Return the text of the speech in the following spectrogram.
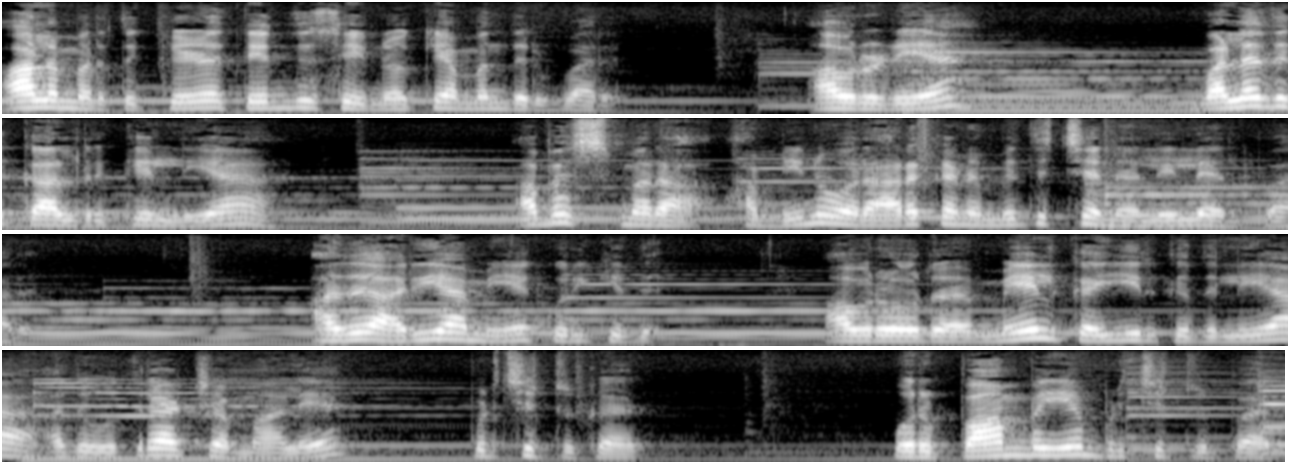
ஆலமரத்துக்கு கீழே தென்திசை நோக்கி அமர்ந்திருப்பார். அவருடைய வலது கால் இருக்கு இல்லையா? அபஸ்மரா அப்படின்னு ஒரு அரக்கனை மிதிச்ச நிலையில் இருப்பார். அது அறியாமையை குறிக்குது. அவரோட மேல் கை இருக்குது இல்லையா? அது உத்ராட்ச மாலையை பிடிச்சிட்ருக்கார் ஒரு பாம்பையும் பிடிச்சிட்ருப்பார்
